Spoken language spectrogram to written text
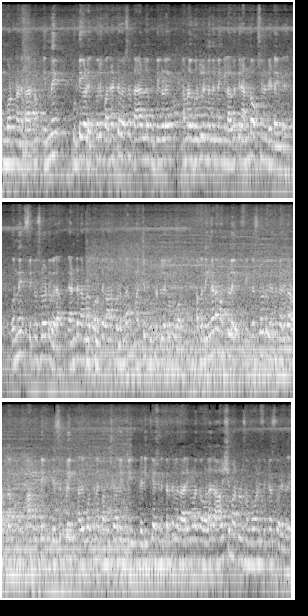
ഇമ്പോർട്ടന്റ് ആണ്. കാരണം ഇന്ന് കുട്ടികൾ ഒരു പതിനെട്ട് വയസ്സിന് താഴെയുള്ള കുട്ടികൾ നമ്മുടെ വീട്ടിലുണ്ടെന്നുണ്ടെങ്കിൽ അവർക്ക് രണ്ട് ഓപ്ഷൻ ഉണ്ട് ഈ ടൈമിൽ ഒന്ന് ഫിറ്റ്നസ്സിലോട്ട് വരാം. രണ്ട് നമ്മൾ പുറത്ത് കാണപ്പെടുന്ന മറ്റു കൂട്ടത്തിലേക്ക് പോകാം അപ്പോൾ നിങ്ങളുടെ മക്കൾ ഫിറ്റ്നസ്സിലോട്ട് വരുന്നുണ്ട് അതിന്റെ അർത്ഥം ആ കുട്ടി ഡിസിപ്ലിൻ അതുപോലെ തന്നെ പങ്ക്ച്വാലിറ്റി ഡെഡിക്കേഷൻ ഇത്തരത്തിലുള്ള കാര്യങ്ങളൊക്കെ വളരെ ആവശ്യമായിട്ടുള്ള സംഭവമാണ് ഫിറ്റ്നസ് പറയുന്നത്.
